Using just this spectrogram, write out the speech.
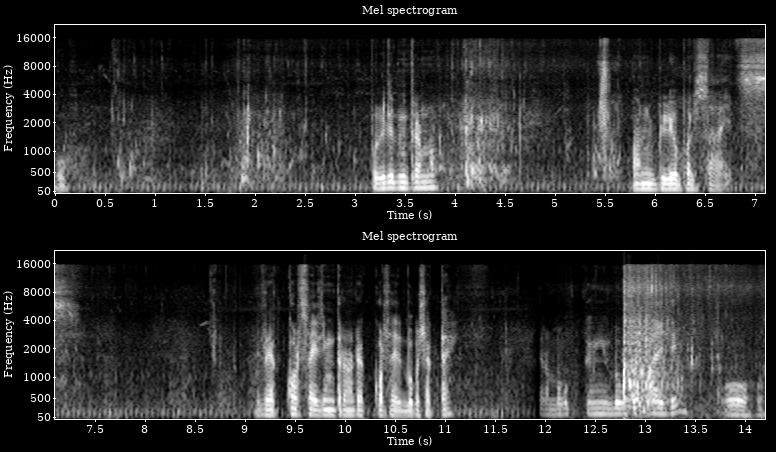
हो. बघितलं मित्रांनो? अनबिलिएबल साईज रेकॉर्ड साईज मित्रांनो रेकॉर्ड साईज बघू शकताय. तर बघू तुम्ही बघू शकता इथे हो हो.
